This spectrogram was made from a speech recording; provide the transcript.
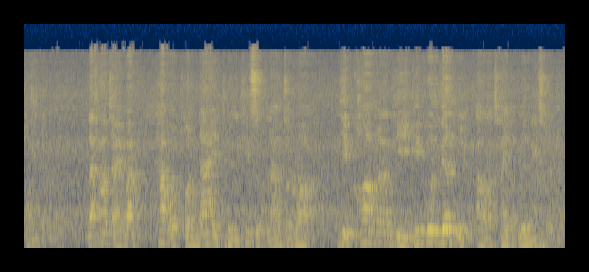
ทนกันมาและเข้าใจว่าถ้าอดทนได้ถึงที่สุดแล้วจะรอด หยิบข้อพระคัมภีร์ที่พูดเรื่องอื่นเอามาใช้กับเรื่องนี้เฉยเลย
